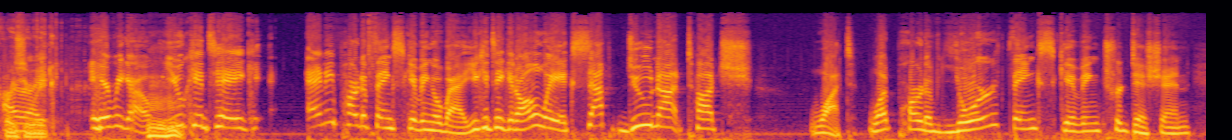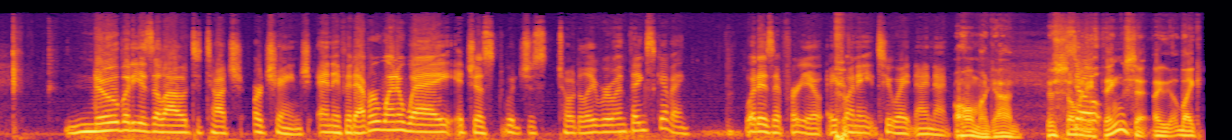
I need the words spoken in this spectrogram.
crazy All right. week. Here we go. Mm-hmm. You can take any part of Thanksgiving away. You can take it all away except do not touch what? What part of your Thanksgiving tradition nobody is allowed to touch or change? And if it ever went away, it just would just totally ruin Thanksgiving. What is it for you? 818-2899. Oh, my God. There's so, So- many things that, like, like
